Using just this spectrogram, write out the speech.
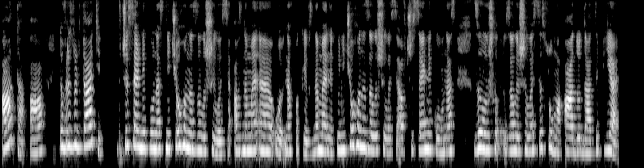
а та а. То в результаті в чисельнику у нас нічого не залишилося, а в знамен... Е, о, навпаки, в знаменнику нічого не залишилося, а в чисельнику у нас залиш... залишилася сума А додати 5.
